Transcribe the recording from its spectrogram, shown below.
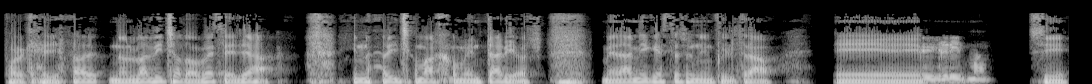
Porque ya nos lo ha dicho dos veces ya y no ha dicho más comentarios. Me da a mí que este es un infiltrado. Eh, El Griezmann. Sí.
